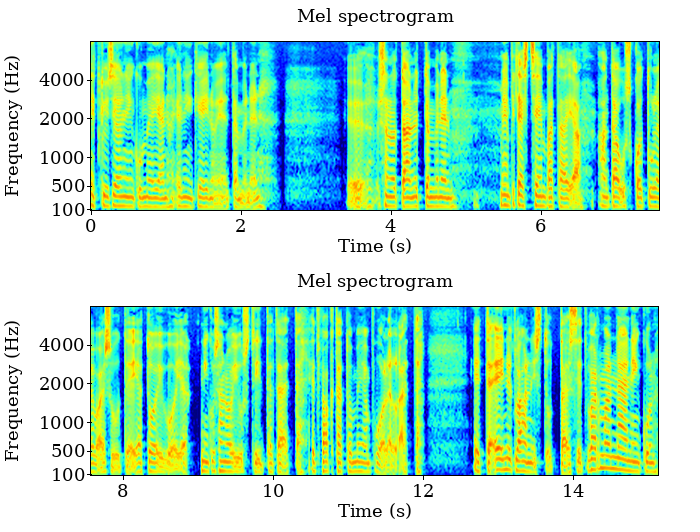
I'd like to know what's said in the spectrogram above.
että kyllä siellä niin kuin meidän elinkeinojen tämmöinen – sanotaan nyt tämmöinen, meidän pitäisi tsempata ja antaa uskoa tulevaisuuteen ja toivoa. Ja niin kuin sanoin justiin tätä, että, että faktat on meidän puolella, että, että ei nyt lannistuttaisi. Että varmaan nämä niin kuin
